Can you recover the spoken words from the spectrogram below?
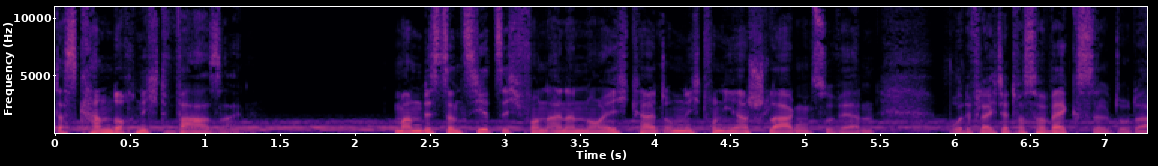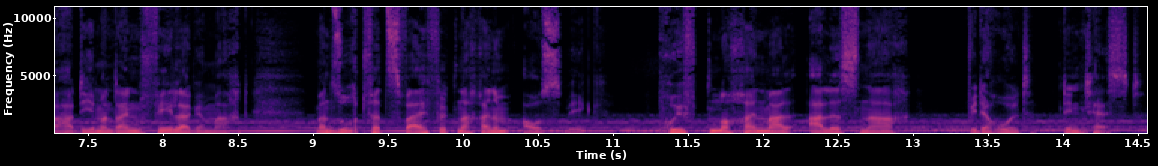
das kann doch nicht wahr sein. Man distanziert sich von einer Neuigkeit, um nicht von ihr erschlagen zu werden. Wurde vielleicht etwas verwechselt oder hat jemand einen Fehler gemacht? Man sucht verzweifelt nach einem Ausweg, prüft noch einmal alles nach, wiederholt den Test.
